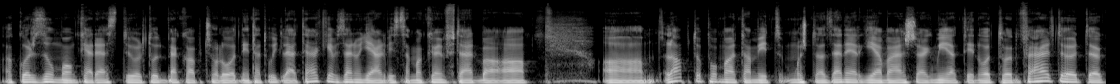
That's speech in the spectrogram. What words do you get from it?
akkor Zoomon keresztül tud bekapcsolódni. Tehát úgy lehet elképzelni, hogy elviszem a könyvtárba a a laptopomat, amit most az energiaválság miatt én otthon feltöltök,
